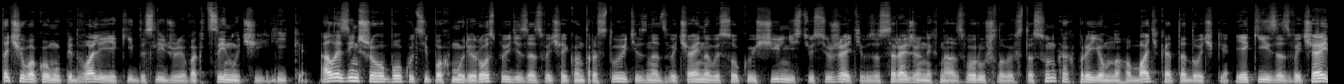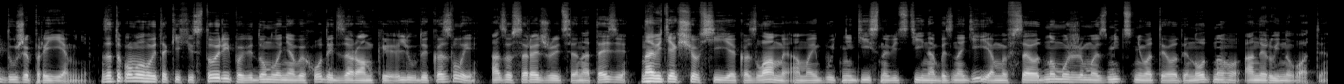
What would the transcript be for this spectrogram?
та чуваком у підвалі, який досліджує вакцину чи ліки. Але з іншого боку, ці похмурі розповіді зазвичай контрастують із надзвичайно високою щільністю сюжетів, зосереджених на зворушливих стосунках прийомного батька та дочки, які зазвичай дуже приємні. За допомогою таких історій повідомлення виходить за рамки люди-козли, а зосереджується на тезі, навіть якщо всі є козлами, а майбутнє дійсно відстійна безнадія, ми все одно можемо зміцнювати один одного, а не руйнувати.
